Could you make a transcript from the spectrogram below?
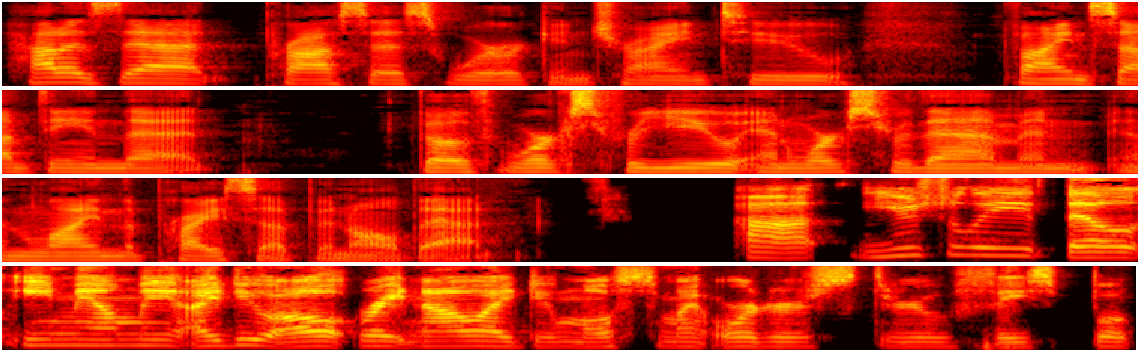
How does that process work in trying to find something that both works for you and works for them and, and line the price up and all that? Uh, usually they'll email me. I do all right now. I do most of my orders through Facebook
